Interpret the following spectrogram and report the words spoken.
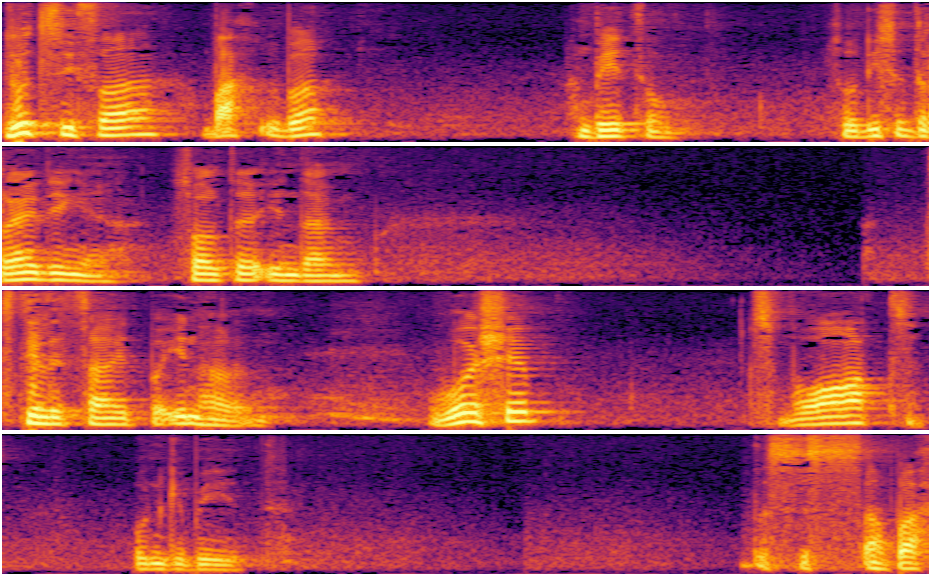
Luzifer wach über Anbetung. So diese drei Dinge sollte in deinem stille Zeit beinhalten. Worship, das Wort und Gebet. Das ist einfach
